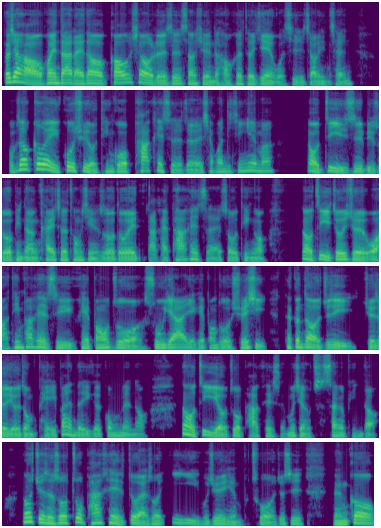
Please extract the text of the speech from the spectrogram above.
大家好，欢迎大家来到高效人生商学院的好课推荐，我是赵胤丞。我不知道各位过去有听过 Podcast 的相关的经验吗？那我自己是，比如说平常开车通勤的时候，都会打开 Podcast 来收听哦。那我自己就会觉得，哇，听 Podcast 是可以帮助我舒压，也可以帮助我学习。那更多我自己觉得有一种陪伴的一个功能哦。那我自己也有做 Podcast，目前有三个频道。那我觉得说做 Podcast 对我来说意义，我觉得也很不错。就是能够，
